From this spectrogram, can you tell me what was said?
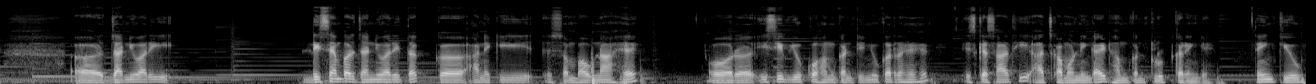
जनवरी दिसंबर जनवरी तक आने की संभावना है। और इसी व्यू को हम कंटिन्यू कर रहे हैं। इसके साथ ही आज का मॉर्निंग गाइड हम कंक्लूड करेंगे। Thank you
